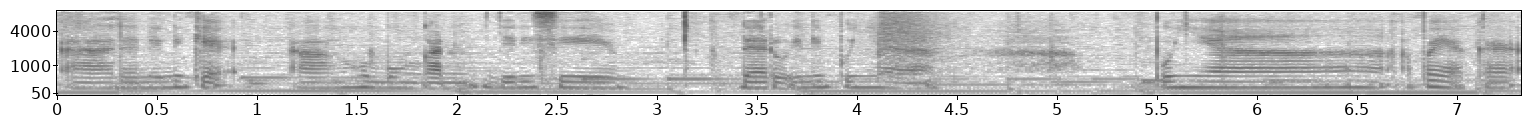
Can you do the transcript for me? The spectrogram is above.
Uh, dan ini kayak uh, menghubungkan. Jadi si Daru ini punya punya apa ya kayak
